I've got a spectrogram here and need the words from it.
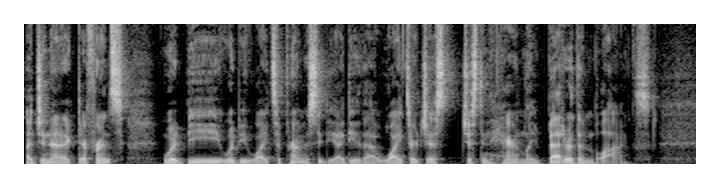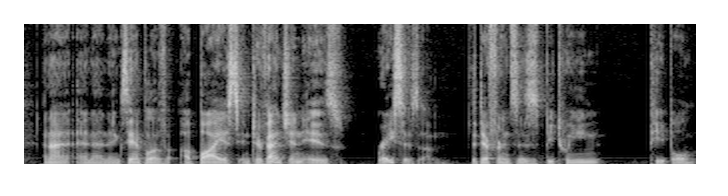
A genetic difference would be would be white supremacy, the idea that whites are just just inherently better than blacks. And, I, and an example of a biased intervention is racism. The differences between people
